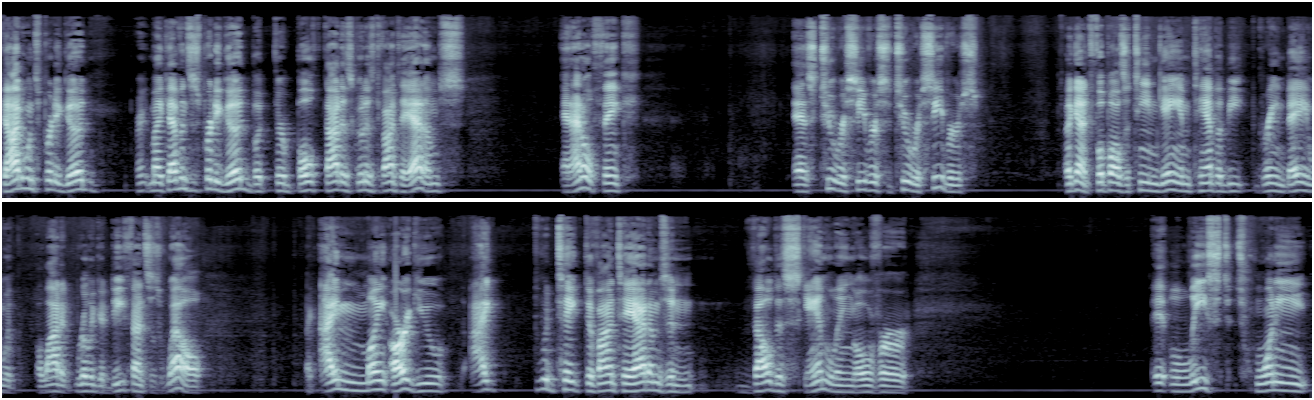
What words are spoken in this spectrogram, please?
Godwin's pretty good, right? Mike Evans is pretty good, but they're both not as good as Davante Adams. And I don't think, as two receivers to two receivers, again, football's a team game. Tampa beat Green Bay with a lot of really good defense as well. Like I might argue, I would take Davante Adams and Valdes-Scantling over at least twenty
